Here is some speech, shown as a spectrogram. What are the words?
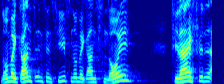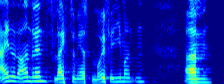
Nochmal ganz intensiv, nochmal ganz neu. Vielleicht für den einen oder anderen, vielleicht zum ersten Mal für jemanden. Ähm,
